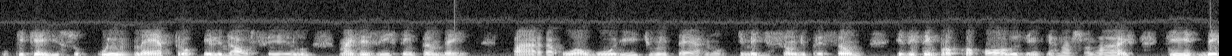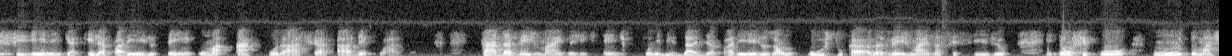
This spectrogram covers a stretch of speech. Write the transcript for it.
O que, que é isso? O Inmetro, ele dá o selo, mas existem também para o algoritmo interno de medição de pressão, existem protocolos internacionais que definem que aquele aparelho tem uma acurácia adequada. Cada vez mais a gente tem disponibilidade de aparelhos a um custo cada vez mais acessível. Então, ficou muito mais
